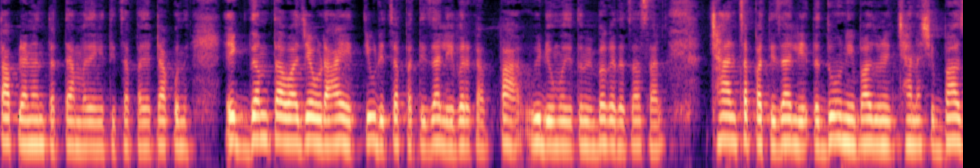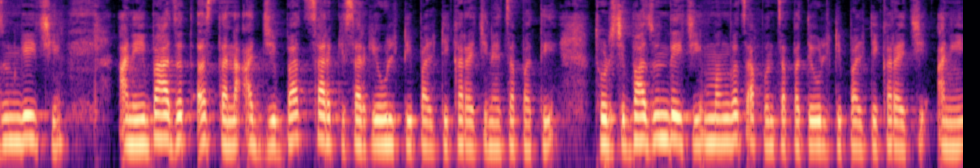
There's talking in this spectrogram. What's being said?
तापल्यानंतर त्यामध्ये मी ती चपाती टाकून एकदम तवा जेवढा आहे तेवढी चपाती झाली बरं का. पा व्हिडिओमध्ये तुम्ही बघतच असाल. छान चपाती झाली तर दोन्ही बाजूने छान अशी भाजून घ्यायची. आणि भाजत असताना अजिबात सारखी सारखी उलटी पालटी करायची नाही चपाती. थोडीशी भाजून द्यायची. मगच आपण चपाती उलटी पालटी करायची. आणि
